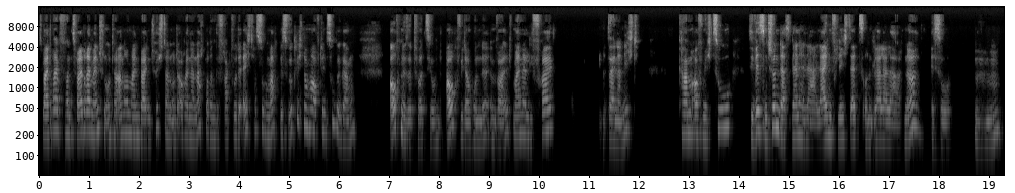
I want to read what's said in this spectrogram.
zwei, drei, von zwei, drei Menschen, unter anderem meinen beiden Töchtern und auch einer Nachbarin gefragt wurde, echt, hast du gemacht? Bist wirklich nochmal auf den zugegangen? Auch eine Situation, auch wieder Hunde im Wald. Meiner lief frei, seiner nicht, kamen auf mich zu. Sie wissen schon, dass dann eine Leinenpflicht setzt und lalala, ne? Ich so, mhm,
